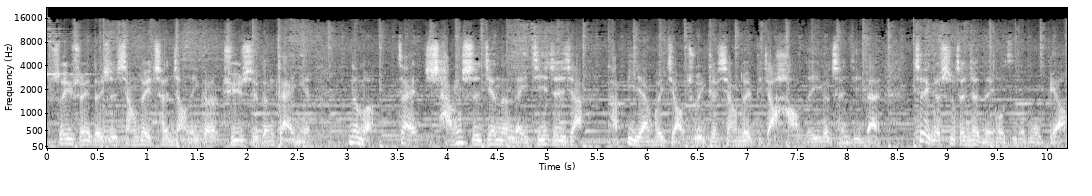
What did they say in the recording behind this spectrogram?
所以所以都是相对成长的一个趋势跟概念。那么，在长时间的累积之下，它必然会缴出一个相对比较好的一个成绩单。这个是真正的投资的目标。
